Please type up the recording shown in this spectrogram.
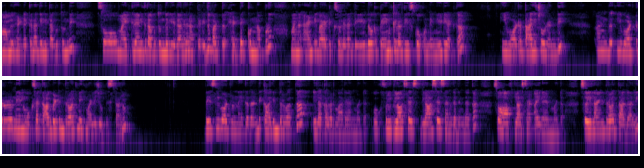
మామూలు హెడ్ఏక్ అయినా దీన్ని తగ్గుతుంది. సో మైగ్రేన్కి తగ్గుతుందో తగ్గుతుంది లేదా అనేది నాకు తెలియదు బట్ హెడ్ఏక్ ఉన్నప్పుడు మన యాంటీబయాటిక్స్ లేదంటే ఏదో ఒక పెయిన్ కిల్లర్ తీసుకోకుండా ఇమీడియట్గా ఈ వాటర్ తాగి చూడండి. అండ్ ఈ వాటర్ నేను ఒకసారి కాగబెట్టిన తర్వాత మీకు మళ్ళీ చూపిస్తాను. బేసిల్ వాటర్ ఉన్నాయి కదండి కాగిన తర్వాత ఇలా కలర్ మారాయి అనమాట ఒక ఫుల్ గ్లాసెస్ గ్లాసెస్ అని కదా ఇందాక? సో హాఫ్ గ్లాస్ అయినాయి అనమాట సో ఇలా అయిన తర్వాత తాగాలి.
